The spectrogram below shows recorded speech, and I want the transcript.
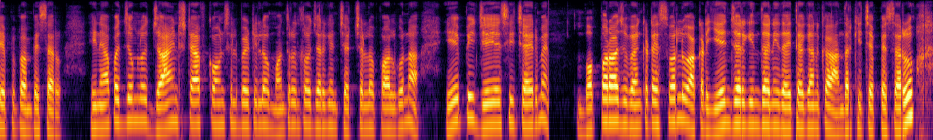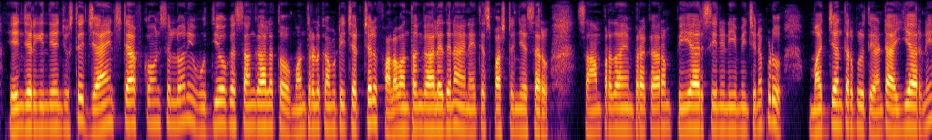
చెప్పి పంపేశారు. ఈ నేపథ్యంలో జాయింట్ స్టాఫ్ కౌన్సిల్ భేటీలో మంత్రులతో జరిగిన చర్చల్లో పాల్గొన్న AP JAC chairman Bopparaju Venkateswarlu అక్కడ ఏం జరిగింది అనేది అయితే కనుక అందరికీ చెప్పేశారు. ఏం జరిగింది అని చూస్తే జాయింట్ స్టాఫ్ కౌన్సిల్లోని ఉద్యోగ సంఘాలతో మంత్రుల కమిటీ చర్చలు ఫలవంతం కాలేదని ఆయన అయితే స్పష్టం చేశారు. సాంప్రదాయం ప్రకారం పీఆర్సీని నియమించినప్పుడు మధ్యంతర్భృతి అంటే ఐఆర్ని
